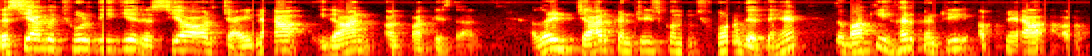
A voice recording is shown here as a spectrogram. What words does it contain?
रशिया को छोड़ दीजिए, रशिया और चाइना, ईरान और पाकिस्तान। अगर इन चार कंट्रीज़ को हम छोड़ देते हैं तो बाकी हर कंट्री अपने आप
